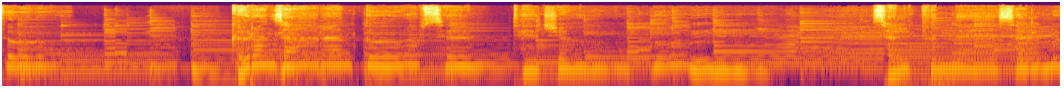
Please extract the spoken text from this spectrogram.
태어난데도 그런 사람도 없을 테죠. 음, 슬픈 내 삶을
